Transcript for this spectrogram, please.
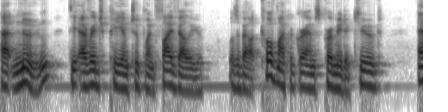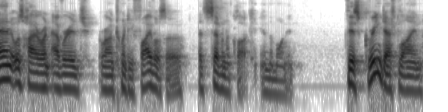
at noon, the average PM2.5 value was about 12 micrograms per meter cubed, and it was higher on average, around 25 or so, at 7 o'clock in the morning. This green dashed line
